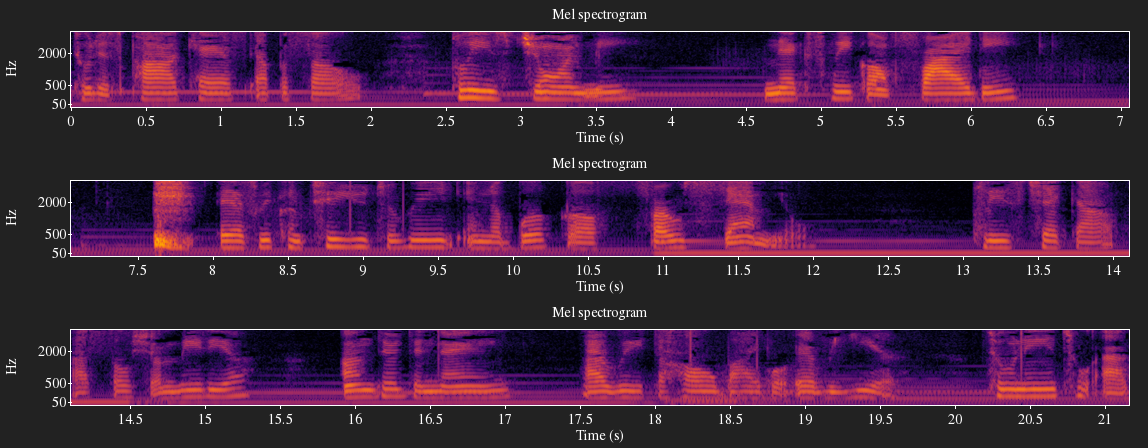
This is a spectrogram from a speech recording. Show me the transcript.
to this podcast episode. Please join me next week on Friday as we continue to read in the book of First Samuel. Please check out our social media under the name I Read the Whole Bible Every Year. Tune in to our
